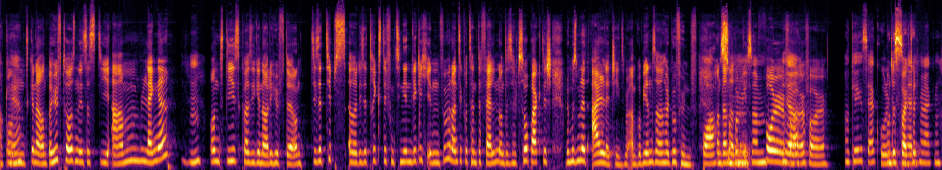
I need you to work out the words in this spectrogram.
Okay. Und genau, und bei Hüfthosen ist es die Armlänge Mhm. Und die ist quasi genau die Hüfte. Und diese Tipps, also diese Tricks, die funktionieren wirklich in 95% der Fällen und das ist halt so praktisch. Und da muss man nicht alle Jeans mal anprobieren, sondern halt nur fünf. Boah, und dann super mühsam. Voll, ja. voll, voll. Okay, sehr cool. Und das, das beugt, halt, merken.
